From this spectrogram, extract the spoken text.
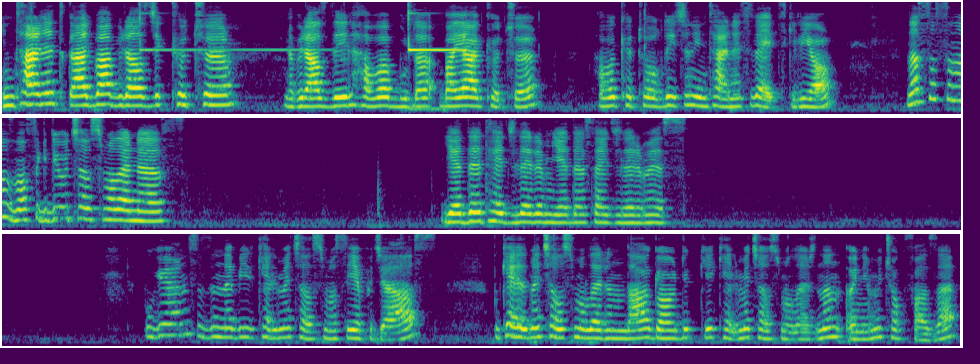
İnternet galiba birazcık kötü. Ya biraz değil, hava burada bayağı kötü. Hava kötü olduğu için interneti de etkiliyor. Nasılsınız? Nasıl gidiyor çalışmalarınız? YDT'cilerim, YDS'cilerimiz. Bugün sizinle bir kelime çalışması yapacağız. Bu kelime çalışmalarında gördük ki kelime çalışmalarının önemi çok fazla.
